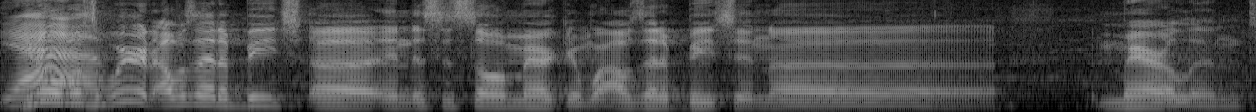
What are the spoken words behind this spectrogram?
Yeah. You know what's weird? I was at a beach, uh, and this is so American. Well, I was at a beach in uh, Maryland,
